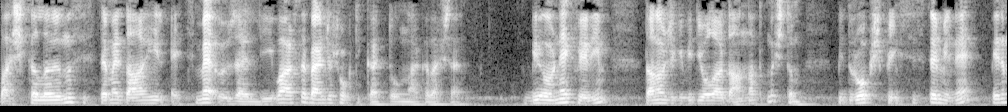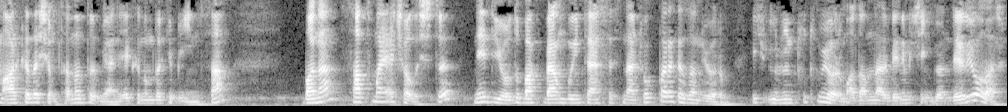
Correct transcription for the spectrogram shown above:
başkalarını sisteme dahil etme özelliği varsa bence çok dikkatli olun arkadaşlar. Bir örnek vereyim. Daha önceki videolarda anlatmıştım. Bir dropshipping sistemini benim arkadaşım, tanıdığım yani yakınımdaki bir insan bana satmaya çalıştı. Ne diyordu? Bak ben bu internet sitesinden çok para kazanıyorum. Hiç ürün tutmuyorum. Adamlar benim için gönderiyorlar.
